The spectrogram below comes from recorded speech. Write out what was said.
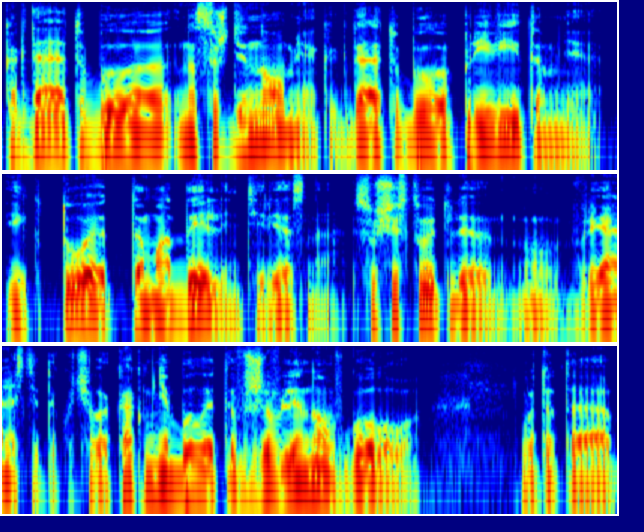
когда это было насаждено мне, когда это было привито мне, и кто эта модель, интересно, существует ли ну, в реальности такой человек, как мне было это вживлено в голову, вот это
